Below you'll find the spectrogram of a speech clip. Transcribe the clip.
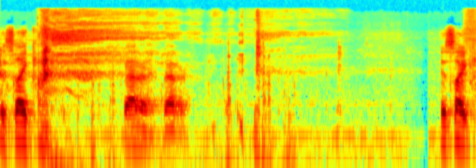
It's like better, better. It's like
